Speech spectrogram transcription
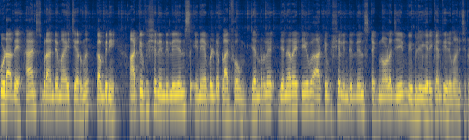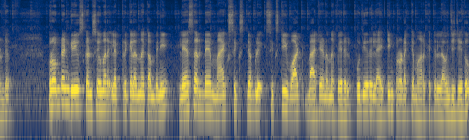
കൂടാതെ ഹാൻഡ്സ് ബ്രാൻഡുമായി ചേർന്ന് കമ്പനി artificial intelligence enabled platform general generative artificial intelligence ടെക്നോളജിയും വിപുലീകരിക്കാൻ തീരുമാനിച്ചിട്ടുണ്ട്. ക്രോംടൺ ഗ്രീവ്സ് കൺസ്യൂമർ ഇലക്ട്രിക്കൽ എന്ന കമ്പനി laser day max six W sixty watt batten എന്ന പേരിൽ പുതിയൊരു ലൈറ്റിംഗ് പ്രോഡക്റ്റ് മാർക്കറ്റിൽ ലോഞ്ച് ചെയ്തു.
